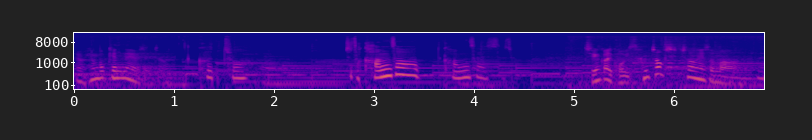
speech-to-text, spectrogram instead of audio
그냥 행복했네요 진짜. 그렇죠. 진짜 감사 감사했어요. 저. 지금까지 거의 삼척 시청에서만 네.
